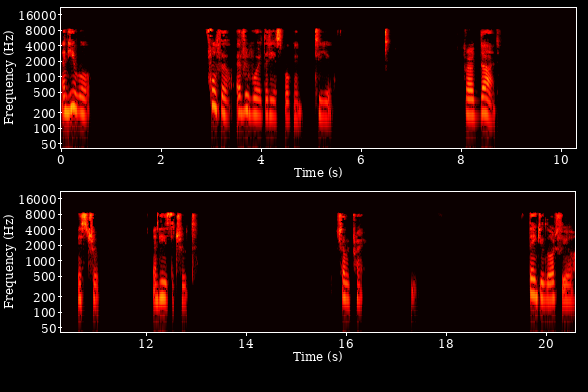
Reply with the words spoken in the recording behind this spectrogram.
And he will fulfill every word that he has spoken to you. For God is true and he is the truth. Shall we pray? Thank you, Lord, for your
